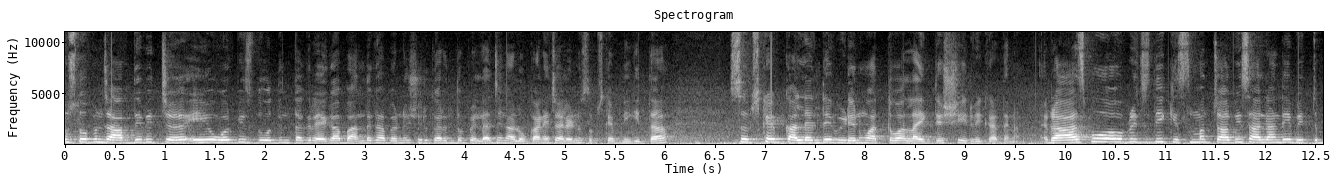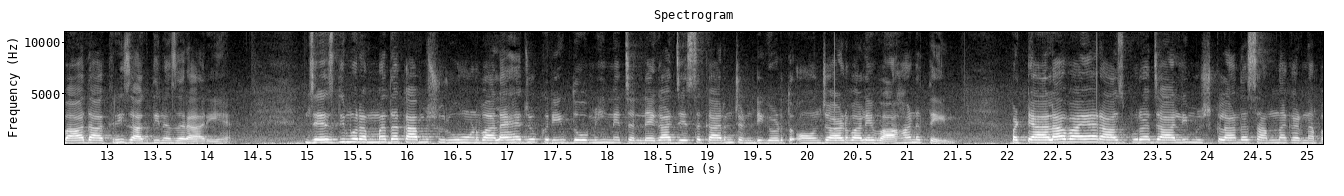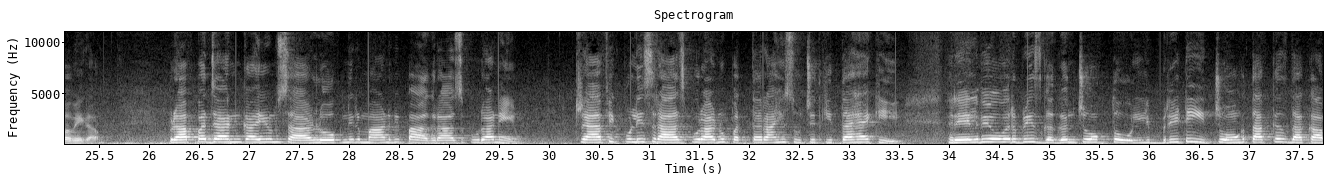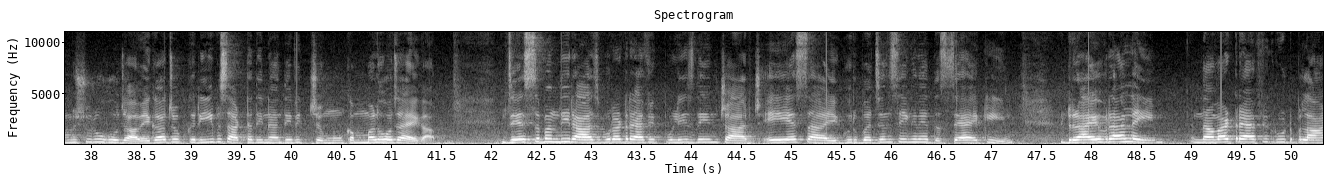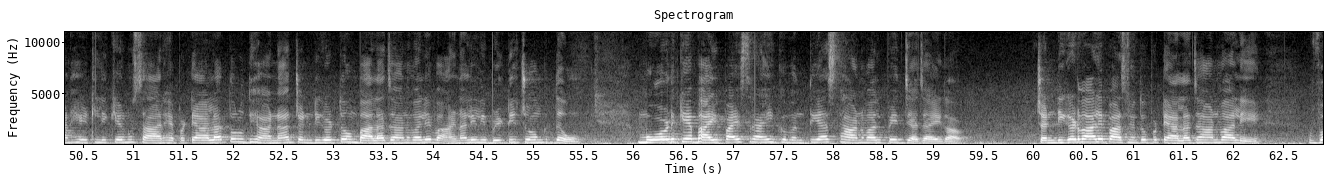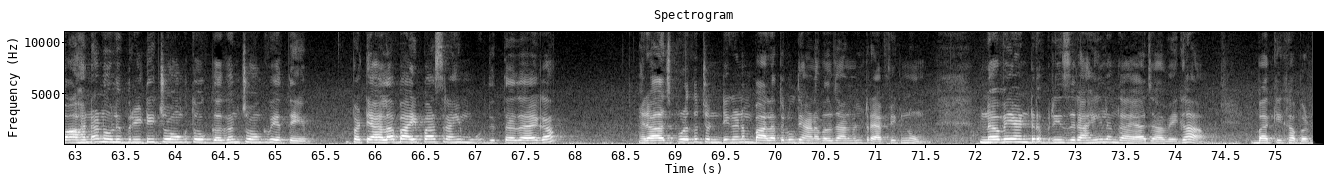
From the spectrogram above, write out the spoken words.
ਉਸ ਤੋਂ ਪੰਜਾਬ ਦੇ ਵਿੱਚ ਇਹ ਓਵਰਬ੍ਰਿਜ 2 ਦਿਨ ਤੱਕ ਰਹੇਗਾ। ਬੰਦ ਖਬਰ ਨੂੰ ਸ਼ੁਰੂ ਕਰਨ ਤੋਂ ਪਹਿਲਾਂ ਜਿਨ੍ਹਾਂ ਲੋਕਾਂ ਨੇ ਚੈਨਲ ਨੂੰ ਸਬਸਕ੍ਰਾਈਬ ਨਹੀਂ ਕੀਤਾ, ਸਬਸਕ੍ਰਾਈਬ ਕਰ ਲੈਂਦੇ ਵੀਡੀਓ ਨੂੰ ਅੱਤ ਤੋਂ ਵੱਧ ਲਾਈਕ ਤੇ ਸ਼ੇਅਰ ਵੀ ਕਰ ਦੇਣਾ। ਰਾਜਪੁਰ ਓਵਰਬ੍ਰਿਜ ਦੀ ਕਿਸਮਤ 24 ਸਾਲਾਂ ਦੇ ਵਿੱਚ ਬਾਅਦ ਆਖਰੀ ਜਾਗਦੀ ਨਜ਼ਰ ਆ ਰਹੀ ਹੈ। ਜਿਸ ਦੀ ਮੁਰੰਮਤ ਦਾ ਕੰਮ ਸ਼ੁਰੂ ਹੋਣ ਵਾਲਾ ਹੈ, ਜੋ ਕਰੀਬ 2 ਮਹੀਨੇ ਚੱਲੇਗਾ, ਜਿਸ ਕਾਰਨ ਚੰਡੀਗੜ੍ਹ ਤੋਂ ਆਉਣ ਜਾਣ ਵਾਲੇ ਵਾਹਨ ਤੇ ਪਟਿਆਲਾ ਵਾਇਆ ਰਾਜਪੁਰਾ ਜਾਣ ਲਈ ਮੁਸ਼ਕਲਾਂ ਦਾ ਸਾਹਮਣਾ ਕਰਨਾ ਪਵੇਗਾ। ਪ੍ਰਾਪਤ ਜਾਣਕਾਰੀ ਅਨੁਸਾਰ ਲੋਕ ਨਿਰਮਾਣ ਵਿਭਾਗ ਰਾਜਪੁਰਾ ਨੇ ਟ੍ਰੈਫਿਕ ਪੁਲਿਸ ਰਾਜਪੁਰਾ ਨੂੰ ਪੱਤਰ ਰਾਹੀਂ ਸੂਚਿਤ ਕੀਤਾ ਹੈ ਕਿ ਰੇਲਵੇ ਓਵਰਬ੍ਰਿਜ ਗਗਨ ਚੌਂਕ ਤੋਂ ਲਿਬਰਿਟੀ ਚੌਂਕ ਤੱਕ ਦਾ ਕੰਮ ਸ਼ੁਰੂ ਹੋ ਜਾਵੇਗਾ, ਜੋ ਕਰੀਬ 60 ਦਿਨਾਂ ਦੇ ਵਿੱਚ ਮੁਕੰਮਲ ਹੋ ਜਾਏਗਾ। ਜਿਸ ਸੰਬੰਧੀ ਰਾਜਪੁਰਾ ਟ੍ਰੈਫਿਕ ਪੁਲਿਸ ਦੇ ਇੰਚਾਰਜ ਏਐਸਆਈ ਗੁਰਬਚਨ ਸਿੰਘ ਨੇ ਦੱਸਿਆ ਹੈ ਕਿ ਡਰਾਈਵਰਾਂ ਲਈ ਨਵਾਂ ਟ੍ਰੈਫਿਕ ਰੂਟ ਪਲਾਨ ਹੇਠ ਲਿਖੇ ਅਨੁਸਾਰ ਹੈ। ਪਟਿਆਲਾ ਤੋਂ ਲੁਧਿਆਣਾ, ਚੰਡੀਗੜ੍ਹ ਤੋਂ ਅੰਬਾਲਾ ਜਾਣ ਵਾਲੇ ਵਾਹਨਾਂ ਲਈ ਲਿਬਰਟੀ ਚੌਂਕ ਤੋਂ ਮੋੜ ਕੇ ਬਾਈਪਾਸ ਰਾਹੀਂ ਗਵੰਤੀਆ ਸਥਾਨ ਵੱਲ ਭੇਜਿਆ ਜਾਏਗਾ। ਚੰਡੀਗੜ੍ਹ ਵਾਲੇ ਪਾਸੇ ਤੋਂ ਪਟਿਆਲਾ ਜਾਣ ਵਾਲੇ ਵਾਹਨਾਂ ਨੂੰ ਲਿਬਰਟੀ ਚੌਂਕ ਤੋਂ ਗਗਨ ਚੌਂਕ ਵੇ ਤੇ ਪਟਿਆਲਾ ਬਾਈਪਾਸ ਰਾਹੀਂ ਮੋੜ ਦਿੱਤਾ ਜਾਏਗਾ। ਰਾਜਪੁਰਾ ਤੋਂ ਚੰਡੀਗੜ੍ਹ ਅੰਬਾਲਾ ਤੋਂ ਲੁਧਿਆਣਾ ਵੱਲ ਜਾਣ ਵਾਲੇ ਟ੍ਰੈਫਿਕ ਨੂੰ ਨਵੇਂ ਅੰਡਰ ਬ੍ਰਿਜ ਰਾਹੀਂ ਲੰਘਾਇਆ ਜਾਵੇਗਾ। ਬਾਕੀ ਖਬਰ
